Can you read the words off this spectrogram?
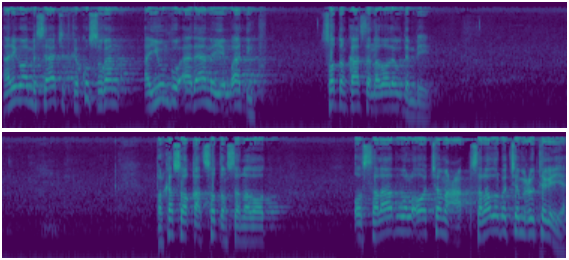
anigoo masaajidka ku sugan ayuunbuu adaamayay mu'adinku soddonkaa sannadoodee u dambeeyey. Bal ka soo qaad soddon sannadood oo salaad wal oo jamaca salaad walba jamacuu tegaya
